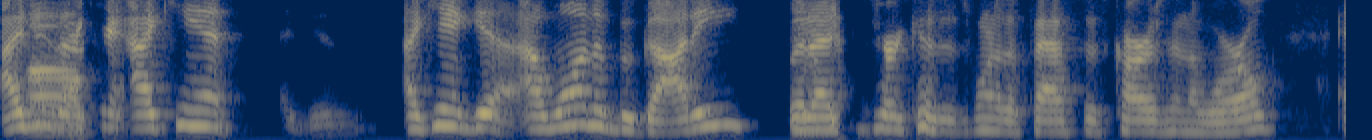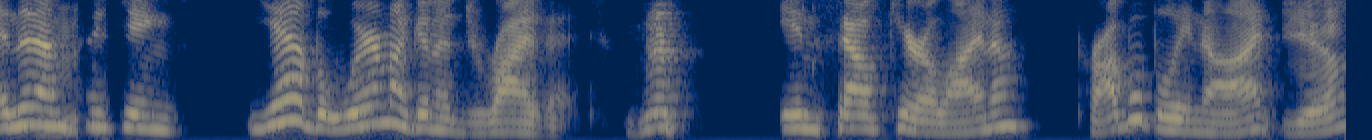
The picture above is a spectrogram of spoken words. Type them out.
I just, I um, can't, I can't, I can't get. I want a Bugatti, but Yeah. I just heard because it's one of the fastest cars in the world. And then I'm thinking, yeah, but where am I going to drive it? In South Carolina? Probably not. Yeah,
